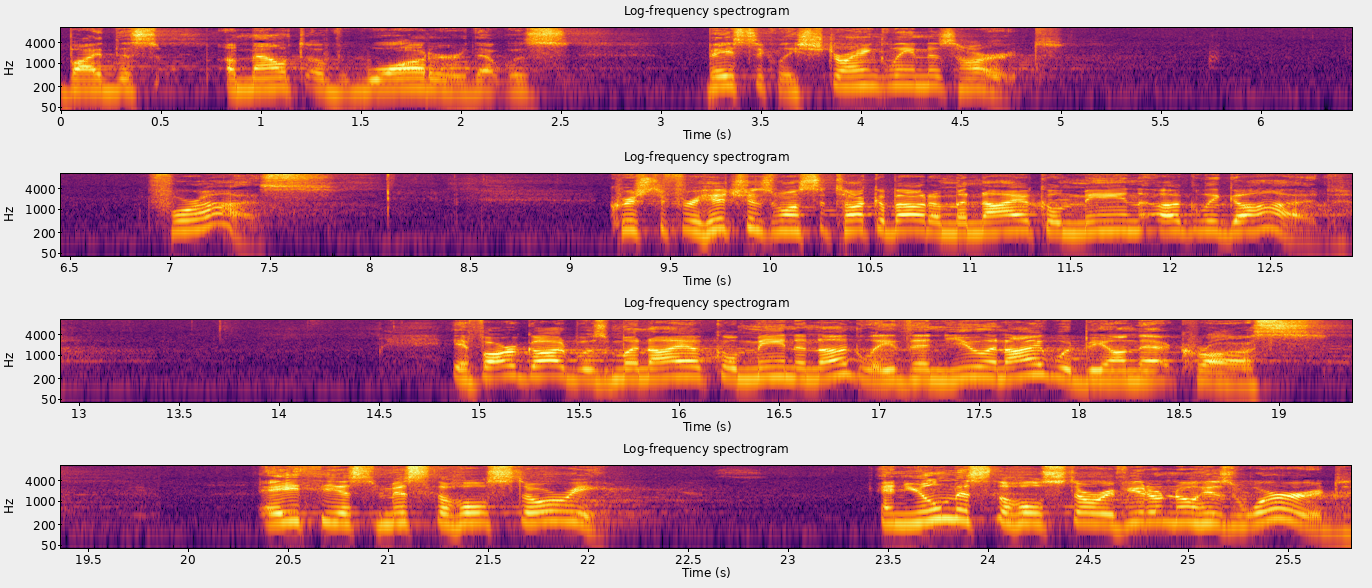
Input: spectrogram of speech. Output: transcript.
by this amount of water that was basically strangling his heart for us. Christopher Hitchens wants to talk about a maniacal, mean, ugly God. If our God was maniacal, mean, and ugly, then you and I would be on that cross. Atheists miss the whole story. And you'll miss the whole story if you don't know his word.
